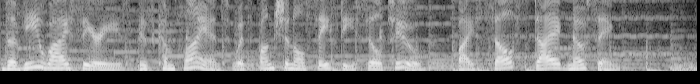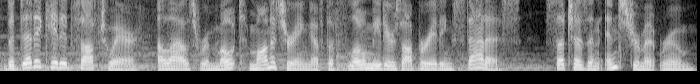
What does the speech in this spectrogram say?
The VY series is compliant with Functional Safety SIL 2 by self-diagnosing the dedicated software allows remote monitoring of the flow meter's operating status, such as an instrument room.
